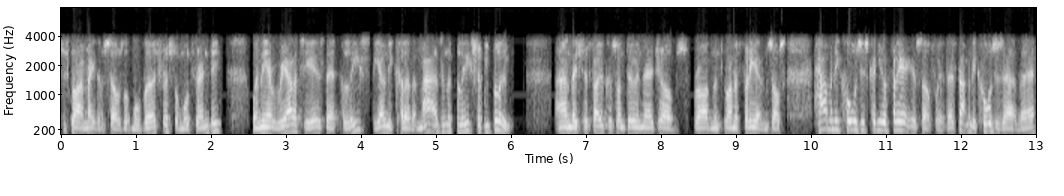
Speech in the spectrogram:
to try and make themselves look more virtuous or more trendy. When the reality is they're police. The only colour that matters in the police should be blue and they should focus on doing their jobs rather than trying to affiliate themselves. How many causes can you affiliate yourself with? There's that many causes out there.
